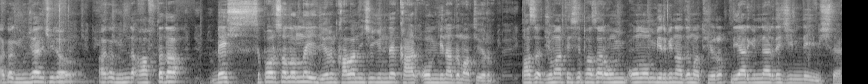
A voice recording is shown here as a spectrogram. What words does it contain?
Aga güncel kilo aga günde haftada 5 spor salonuna gidiyorum. Kalan 2 günde kar 10 bin adım atıyorum. Pazar, cumartesi pazar 10-11 bin adım atıyorum. Diğer günlerde jimdeyim işte.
